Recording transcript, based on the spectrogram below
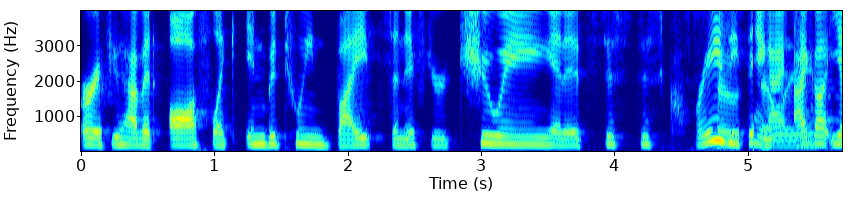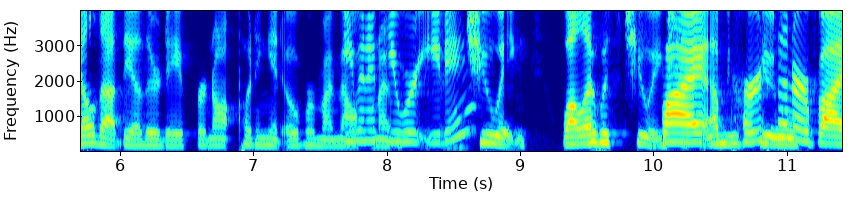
or if you have it off, like in between bites and if you're chewing. And it's just this crazy so thing. I, I, got yelled at the other day for not putting it over my mouth. Even if you were eating? Chewing while I was chewing. By a person to, or by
